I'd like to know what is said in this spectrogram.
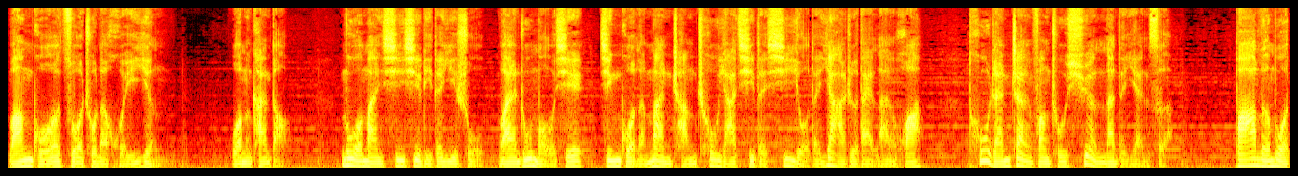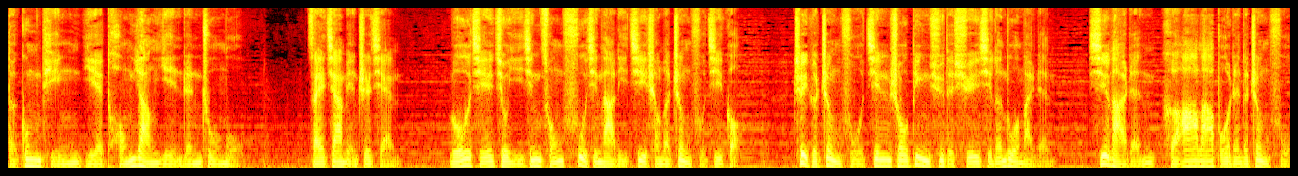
王国做出了回应。我们看到，诺曼西西里的艺术宛如某些经过了漫长抽芽期的稀有的亚热带兰花，突然绽放出绚烂的颜色。巴勒莫的宫廷也同样引人注目。在加冕之前，罗杰就已经从父亲那里继承了政府机构。这个政府兼收并蓄地学习了诺曼人、希腊人和阿拉伯人的政府，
